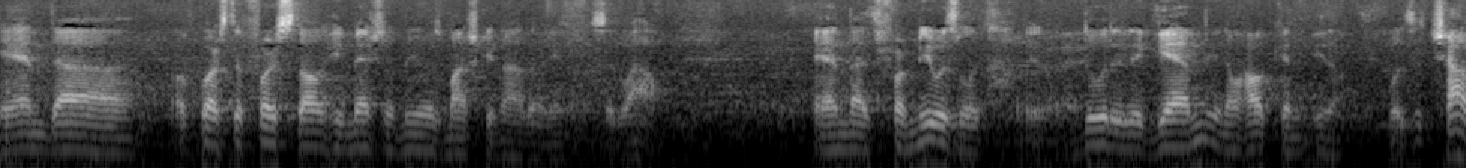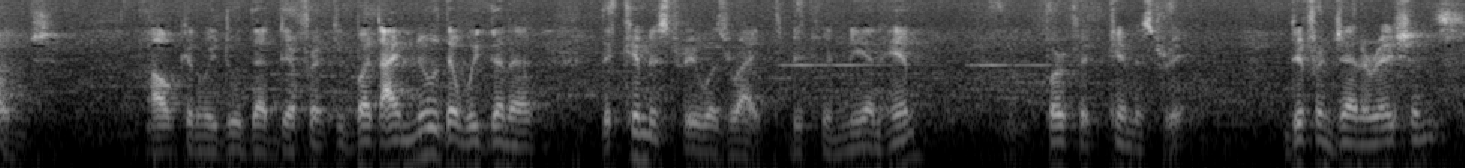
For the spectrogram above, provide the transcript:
and uh, of course, the first song he mentioned to me was Mas Que Nada. You know, I said, "Wow." and that for me it was like you know, do it again you know how can you know was a challenge. How can we do that differently? But i knew that we're gonna the chemistry was right between me and him. Perfect chemistry. Different generations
